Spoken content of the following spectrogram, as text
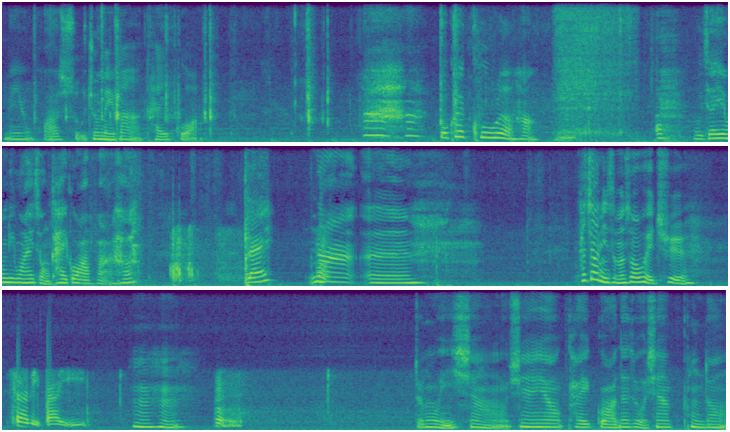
没有滑鼠就没办法开挂。快哭了哈！啊，我再用另外一种开挂法哈。来，那嗯，他叫你什么时候回去？下礼拜一。嗯哼，嗯。等我一下，我现在要开挂，但是我现在碰到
